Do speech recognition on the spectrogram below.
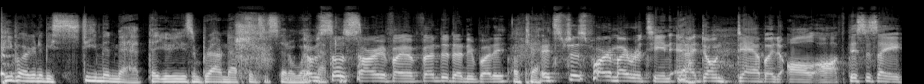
People are going to be steaming mad that you're using brown napkins instead of white I'm napkins. so sorry if I offended anybody. Okay. It's just part of my routine, and I don't dab it all off. This is a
